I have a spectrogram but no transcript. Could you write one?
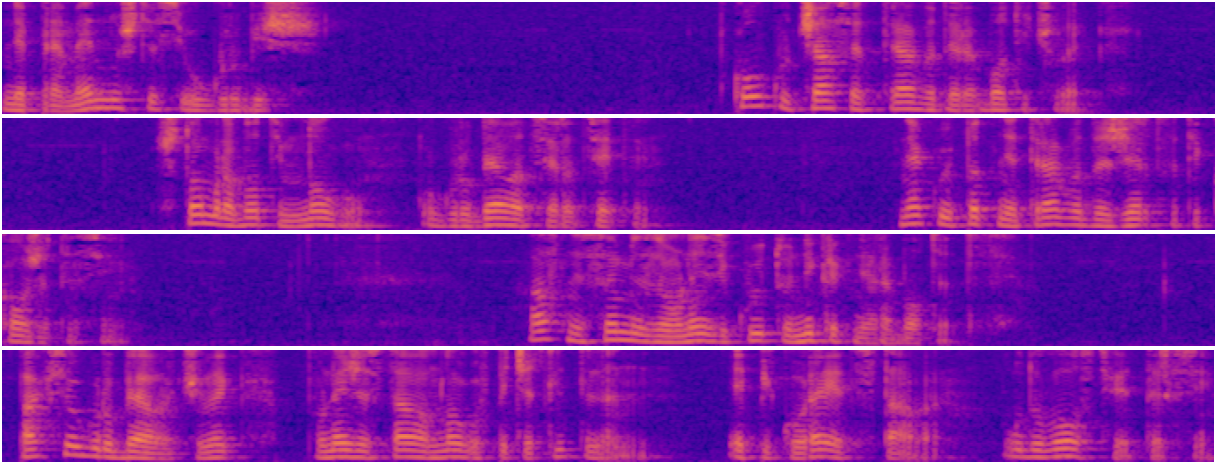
непременно ще се огрубиш. Колко часа трябва да работи човек? Щом работи много, огробяват се ръцете. Някой път не трябва да жертвате кожата си. Аз не съм и за онези, които никак не работят. Пак се огробява човек, понеже става много впечатлителен. Епикореец става, удоволствие търси.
